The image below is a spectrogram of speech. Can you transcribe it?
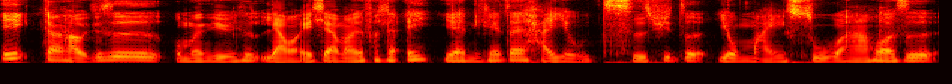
诶，刚好就是我们有一次聊一下嘛，就发现哎呀，你现在还有持续着有买书啊，或者是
